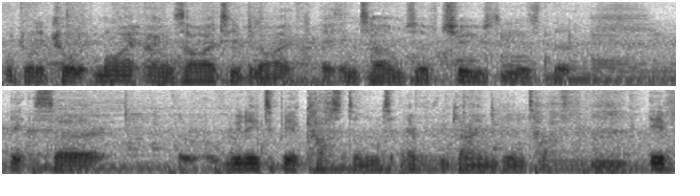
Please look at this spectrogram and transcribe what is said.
what do you call it? My anxiety, like, in terms of Tuesday is that it's uh, we need to be accustomed to every game being tough. Mm. If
